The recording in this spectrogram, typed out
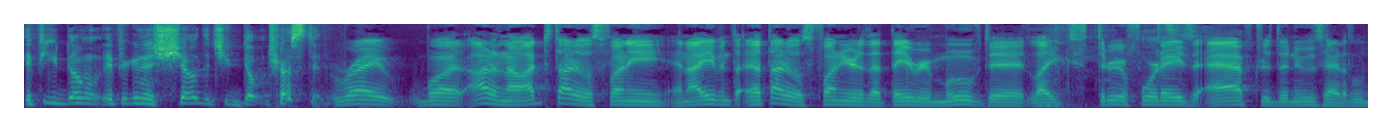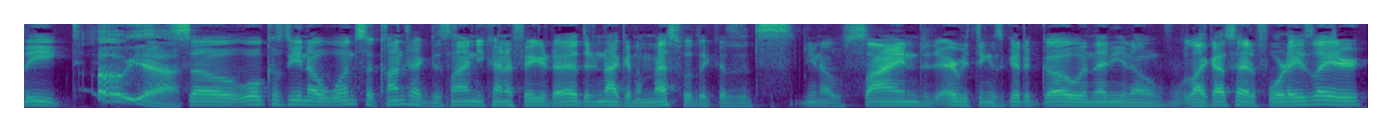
if you don't if you're going to show that you don't trust it? right?" But I don't know. I just thought it was funny, and I even th- I thought it was funnier that they removed it like three or four days after the news had leaked. Oh yeah. So, well, because you know, once the contract is signed, you kind of figured, oh, they're not gonna mess with it because it's you know signed, everything's good to go, and then you know, like I said, four days later,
